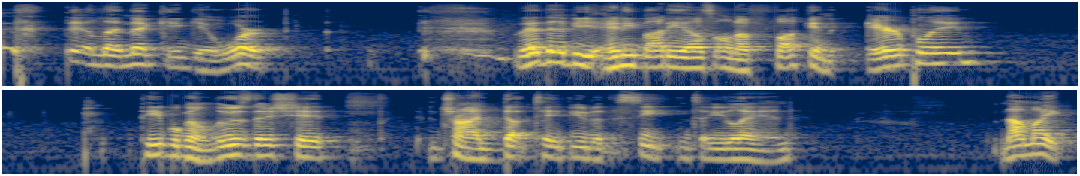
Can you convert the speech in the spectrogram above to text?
They're letting that kid get worked. Let that be anybody else on a fucking airplane people gonna lose their shit and try and duct tape you to the seat until you land. Not Mike.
